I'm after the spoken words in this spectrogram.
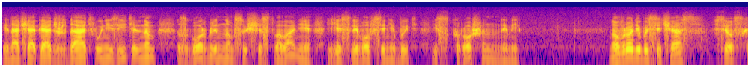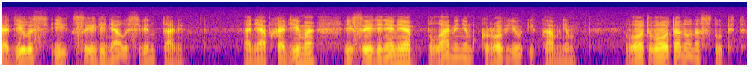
иначе опять ждать в унизительном, сгорбленном существовании, если вовсе не быть искрошенными. Но вроде бы сейчас все сходилось и соединялось винтами. А необходимо и соединение пламенем, кровью и камнем. Вот-вот оно наступит.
